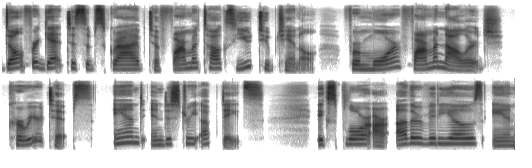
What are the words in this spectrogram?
Don't forget to subscribe to Pharma Talks YouTube channel for more pharma knowledge, career tips, and industry updates. Explore our other videos and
